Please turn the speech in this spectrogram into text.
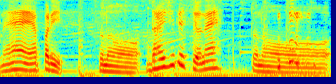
ねえやっぱりその大事ですよね。その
